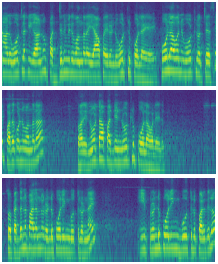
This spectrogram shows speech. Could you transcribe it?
నాలుగు ఓట్లకి గాను పద్దెనిమిది వందల యాభై రెండు ఓట్లు పోలయ్యాయి. పోలవని ఓట్లు వచ్చేసి పదకొండు వందల సారీ నూట పన్నెండు ఓట్లు పోలవలేదు. సో పెద్దన్నపాలెంలో రెండు పోలింగ్ బూతులు ఉన్నాయి. ఈ రెండు పోలింగ్ బూతుల పరిధిలో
